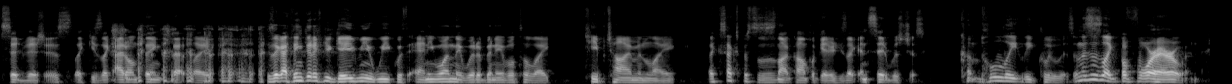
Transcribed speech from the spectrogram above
Sid Vicious. Like he's like I don't think that like he's like I think that if you gave me a week with anyone, they would have been able to like keep time and like like Sex Pistols is not complicated. He's like and Sid was just completely clueless, and this is like before heroin.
